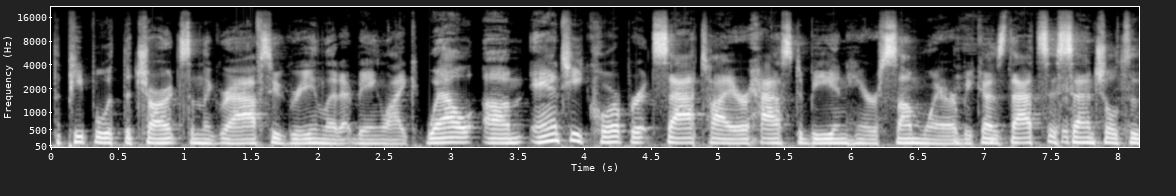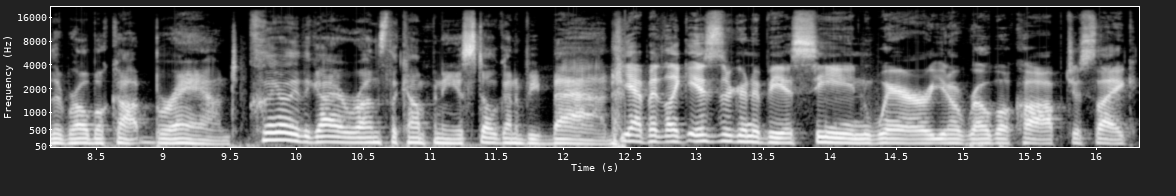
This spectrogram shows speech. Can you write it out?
the people with the charts and the graphs who greenlit it being like, well, um, anti-corporate satire has to be in here somewhere because that's essential to the RoboCop brand. Clearly, the guy who runs the company is still going to be bad. Yeah, but like, is there going to be a scene where you know RoboCop just like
